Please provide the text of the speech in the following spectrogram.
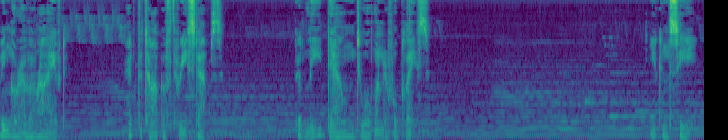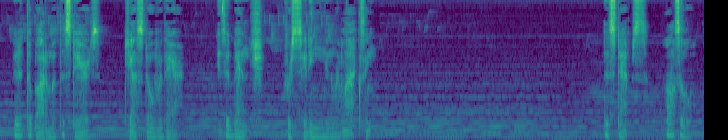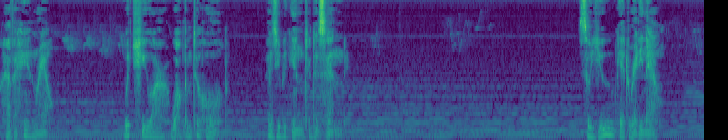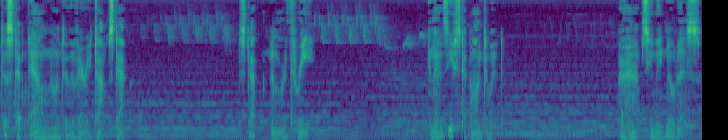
Or have arrived at the top of three steps that lead down to a wonderful place. You can see that at the bottom of the stairs, just over there, is a bench for sitting and relaxing. The steps also have a handrail, which you are welcome to hold as you begin to descend. So you get ready now to step down onto the very top step. Step number three. And as you step onto it, perhaps you may notice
